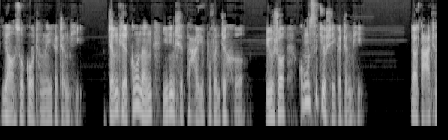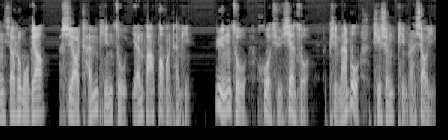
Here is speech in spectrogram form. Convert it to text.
要素构成了一个整体，整体的功能一定是大于部分之和。比如说，公司就是一个整体，要达成销售目标，需要产品组研发爆款产品。运营组获取线索，品牌部提升品牌效应，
